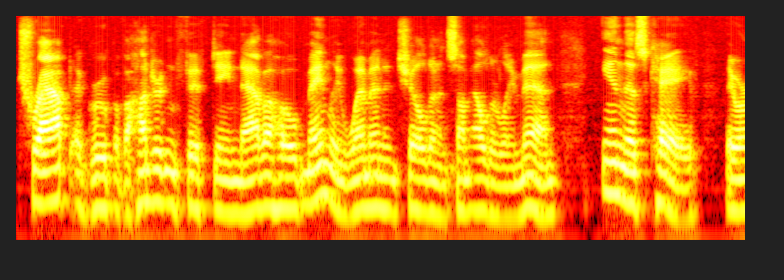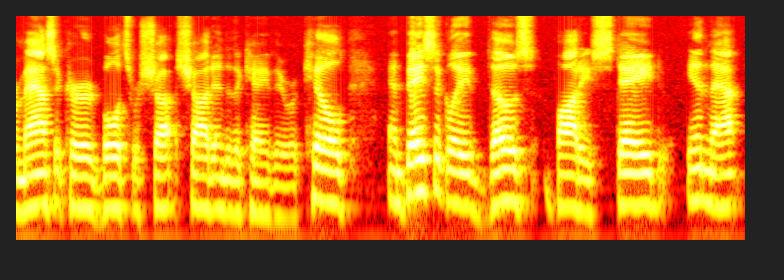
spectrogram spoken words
trapped a group of 115 Navajo, mainly women and children and some elderly men, in this cave. They were massacred, bullets were shot, shot into the cave, they were killed, and basically those bodies stayed in that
